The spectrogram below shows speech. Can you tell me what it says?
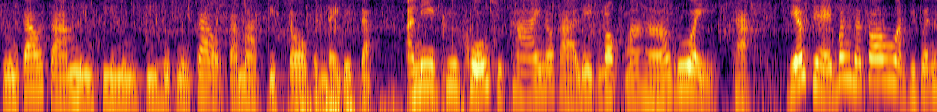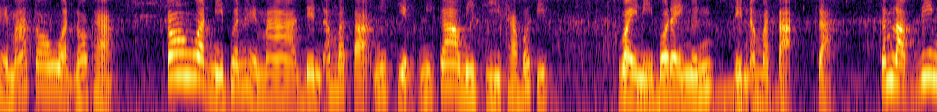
0931414619 สามารถติดต่อเพิ่นได้จ้ะ อันนี้คือโค้งสุดท้ายเนาะค่ะ เลขล็อกมหารวยค่ะ เดี๋ยวสิให้เบิ่งแต่ต้องวดที่เพิ่นให้มาต้องวดเนาะค่ะ ต้องวดนี่เพิ่นให้มา เด่นอมตะมี7มี9มี4ถ้าบติดไว้นี่บ่ได้เงิน เด่นอมตะจ้ะ สำหรับวิ่ง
